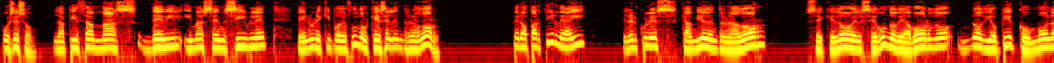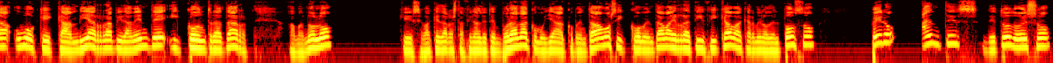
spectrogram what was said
pues eso, la pieza más débil y más sensible en un equipo de fútbol, que es el entrenador. Pero a partir de ahí, el Hércules cambió de entrenador, se quedó el segundo de a bordo, no dio pie con bola, hubo que cambiar rápidamente y contratar a Manolo, que se va a quedar hasta final de temporada, como ya comentábamos, y comentaba y ratificaba a Carmelo del Pozo, pero antes de todo eso,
